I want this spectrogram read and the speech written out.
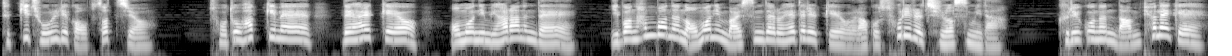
듣기 좋을 리가 없었지요. 저도 홧김에 네 할게요. 어머님이 하라는데 이번 한 번은 어머님 말씀대로 해드릴게요. 라고 소리를 질렀습니다. 그리고는 남편에게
